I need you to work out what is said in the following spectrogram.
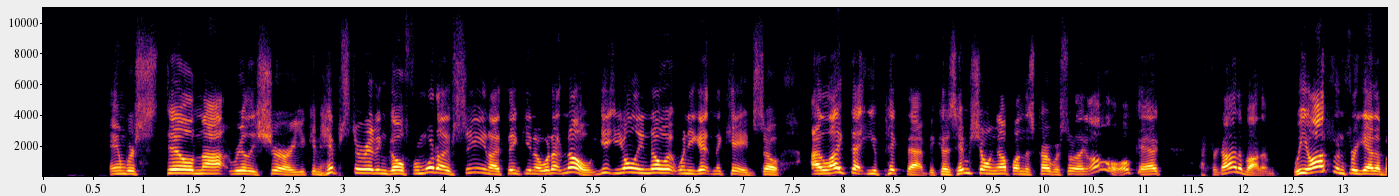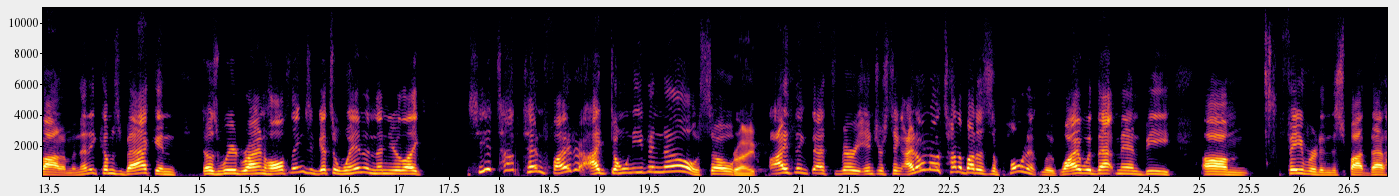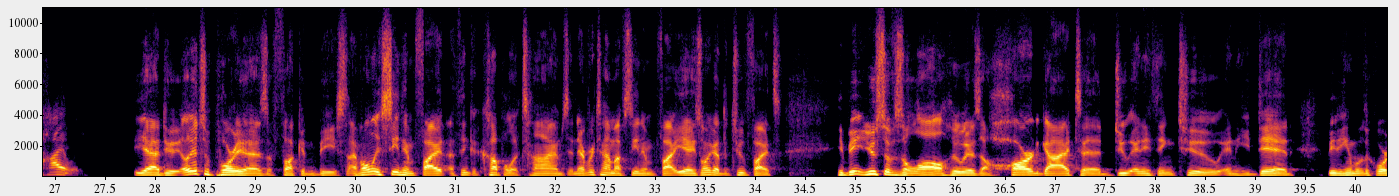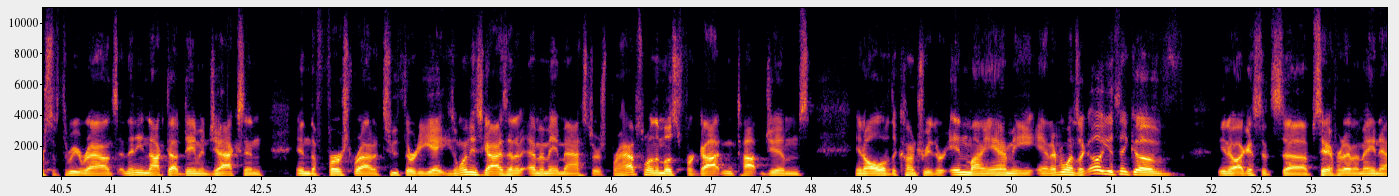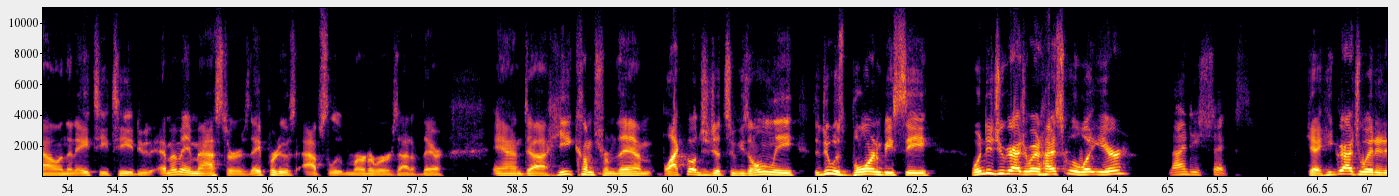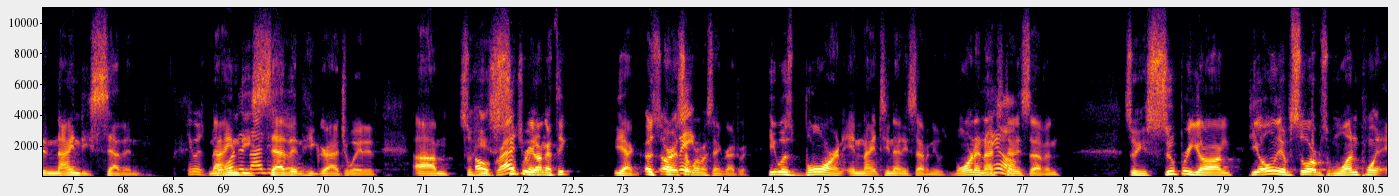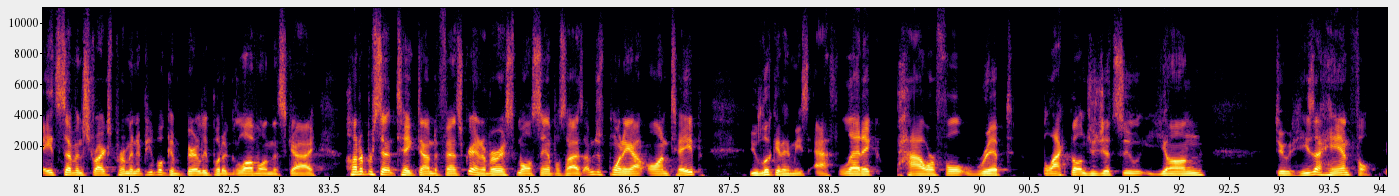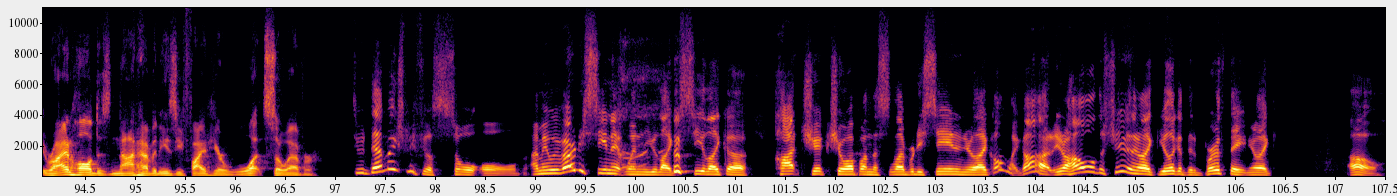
and we're still not really sure. You can hipster it and go from what I've seen. I think you know what. No, you, you only know it when you get in the cage. So I like that you picked that because him showing up on this card was sort of like, oh, okay, I, I forgot about him. We often forget about him. And then he comes back and does weird Ryan Hall things and gets a win. And then you're like, is he a top 10 fighter? I don't even know. So Right. I think that's very interesting. I don't know a ton about his opponent, Luke. Why would that man be um, favored in the spot that highly? Yeah, dude, Ilya Topuria is a fucking beast. I've only seen him fight, I think, a couple of times, and every time I've seen him fight, yeah, he's only got the two fights. He beat Youssef Zalal, who is a hard guy to do anything to, and he did, beating him over the course of three rounds. And then he knocked out Damon Jackson in the first round at 238. He's one of these guys out of MMA Masters, perhaps one of the most forgotten top gyms in all of the country. They're in Miami, and everyone's like, oh, you think of you know, I guess it's uh, Sanford MMA now and then ATT, dude. MMA Masters, they produce absolute murderers out of there. And uh, he comes from them, black belt jiu-jitsu. He's only the dude was born in BC. When did you graduate high school? What year? 96. Okay, he graduated in 97. He was born in 97 he graduated. Um, so Oh, he's super young. I think, yeah. Oh, sorry, so what am I saying? Graduate. He was born in 1997. He was born in Damn. 1997. So he's super young. He only absorbs 1.87 strikes per minute. People can barely put a glove on this guy. 100% takedown defense. Granted, a very small sample size. I'm just pointing out on tape. You look at him, he's athletic, powerful, ripped, black belt in jiu-jitsu, young. Dude, he's a handful. Ryan Hall does not have an easy fight here whatsoever. Dude, that makes me feel so old. I mean, we've already seen it when you like see like a hot chick show up on the celebrity scene and you're like, oh my God, you know, how old is she? And they're like, you look at the birth date and you're like, oh,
